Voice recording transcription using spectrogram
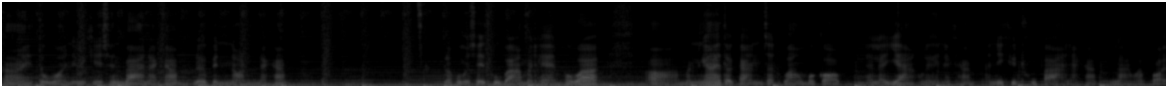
hide ตัว navigation bar นะครับ เลือกเป็น none นะครับ แล้วผมไม่ใช้ทูบาร์มาแทน เพราะว่ามันง่ายต่อการจัดวางองค์ประกอบหลาย ๆ อย่างเลยนะครับ อันนี้คือทูบาร์นะครับลากมาปล่อย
